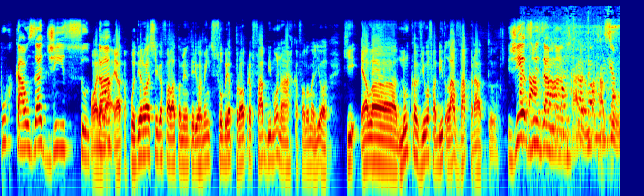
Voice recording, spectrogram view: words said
por causa disso, Olha tá? lá, é, a Poder ela chega a falar também anteriormente sobre a própria Fabi Monarca, falando ali, ó, que ela nunca viu a Fabi lavar prato. Jesus amado. Caramba, arrasou.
